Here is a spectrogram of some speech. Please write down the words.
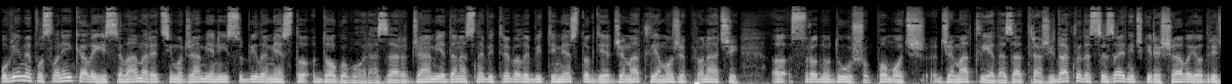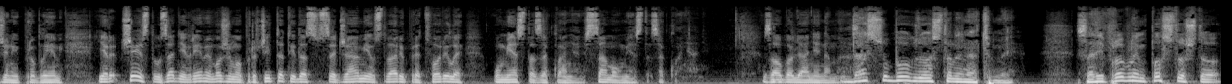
U vrijeme poslanika Alehi Selama recimo džamije nisu bile mjesto dogovora. Zar džamije danas ne bi trebale biti mjesto gdje džematlija može pronaći uh, srodnu dušu, pomoć džematlije da zatraži. Dakle, da se zajednički rješavaju određeni problemi. Jer često u zadnje vrijeme možemo pročitati da su se džamije u stvari pretvorile u mjesta za klanjanje. Samo u mjesta za klanjanje. Za obavljanje namaza. Da su Bog dostali na tome. Sad je problem posto što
